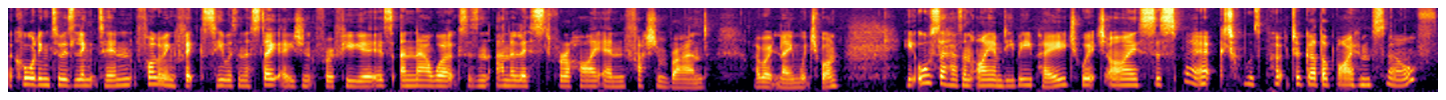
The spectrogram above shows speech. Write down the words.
According to his LinkedIn, following Phixx, he was an estate agent for a few years and now works as an analyst for a high end fashion brand. I won't name which one. He also has an IMDb page, which I suspect was put together by himself.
